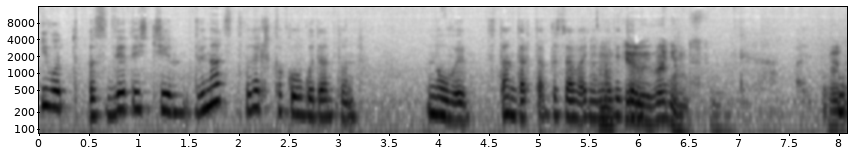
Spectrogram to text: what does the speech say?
И вот с 2012 дальше какого года, Антон? Новый стандарт образования ну, Первый в 11 вот,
